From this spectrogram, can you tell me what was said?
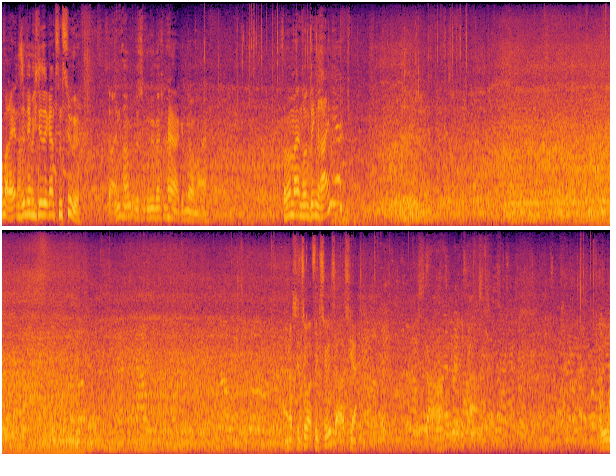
Guck mal, da hinten sind nämlich diese ganzen Züge. Da einen haben? Willst du ein Gummibärchen haben? Ja, gib mir doch mal einen. Sollen wir mal in so ein Ding rein hier? Das sieht so offiziös aus hier. Oh.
